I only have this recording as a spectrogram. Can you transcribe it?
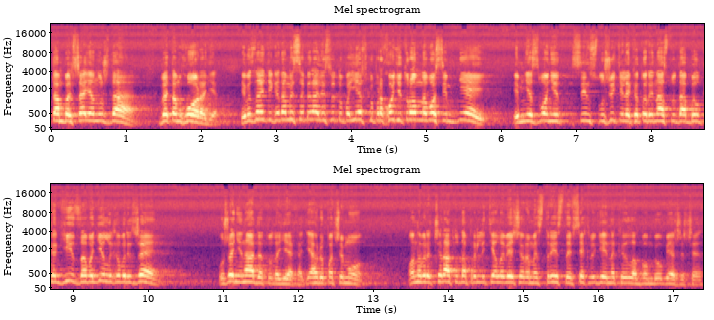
там большая нужда в этом городе. И вы знаете, когда мы собирались в эту поездку, проходит ровно 8 дней, и мне звонит сын служителя, который нас туда был как гид, заводил и говорит, Жень, уже не надо туда ехать. Я говорю, почему? Он говорит, вчера туда прилетело вечером С-300, и всех людей накрыло в бомбоубежище.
